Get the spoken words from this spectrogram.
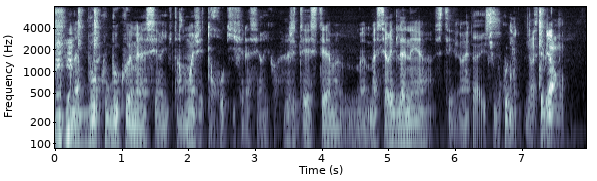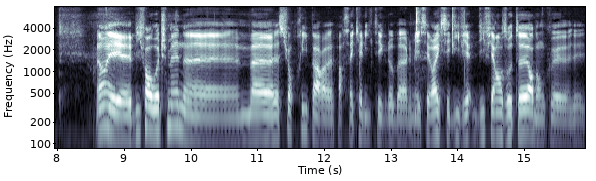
Mhm. On a beaucoup, beaucoup aimé la série. Putain, moi j'ai trop kiffé la série, quoi. J'étais, c'était ma, ma- ma série de l'année. C'était, ouais. Beaucoup. Ouais, C'était bien. Non, et euh, Before Watchmen euh, m'a surpris par, euh, par sa qualité globale. Mais c'est vrai que c'est différents auteurs, donc euh,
